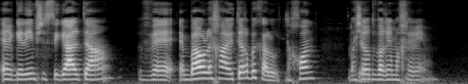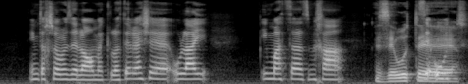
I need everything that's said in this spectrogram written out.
הרגלים שסיגלת, והם באו לך יותר בקלות, נכון? מאשר כן. דברים אחרים. אם תחשוב על זה לעומק, לא תראה שאולי אימצת על עצמך זהות... אה, זהות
